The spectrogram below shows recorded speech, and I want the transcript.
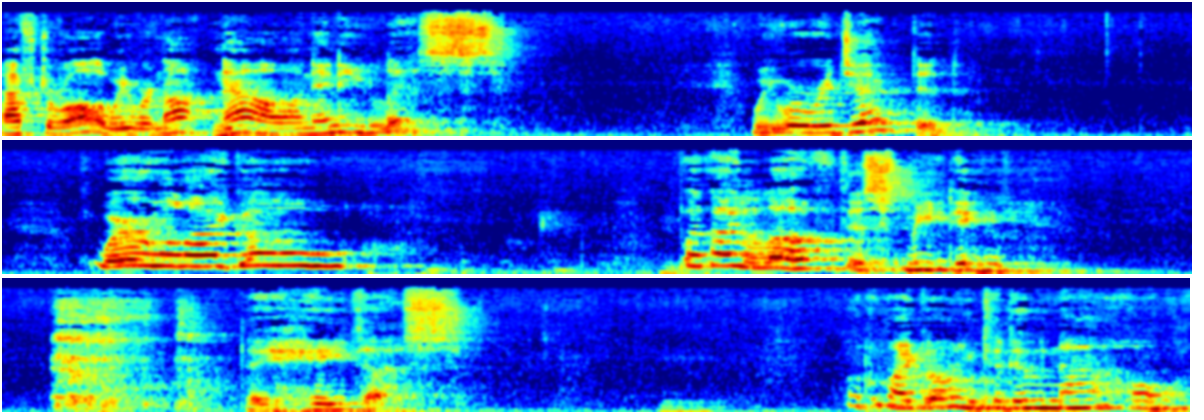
After all, we were not now on any lists. We were rejected. Where will I go? But I love this meeting. They hate us. What am I going to do now?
